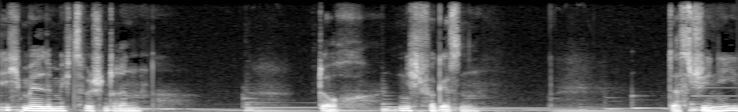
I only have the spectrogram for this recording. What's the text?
Ich melde mich zwischendrin. Doch nicht vergessen, das Genie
